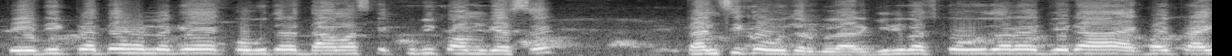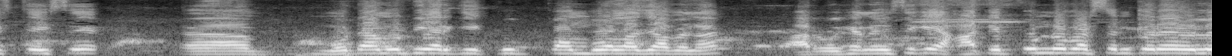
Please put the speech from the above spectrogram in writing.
তো এই দিকটাতে হলো গিয়ে কবুতরের দাম আজকে খুবই কম গেছে। ফ্যান্সি কবুতরগুলো আর গিরিবাজ কবুতরের যেটা এক ভাই প্রাইস চাইছে মোটামুটি আর কি খুব কম বলা যাবে না। আর ওইখানে হচ্ছে কি, হাটে পনেরো পার্সেন্ট করে হলো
